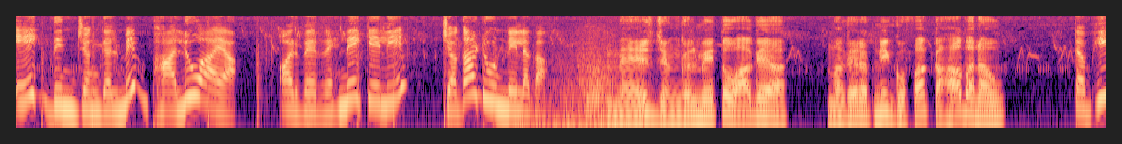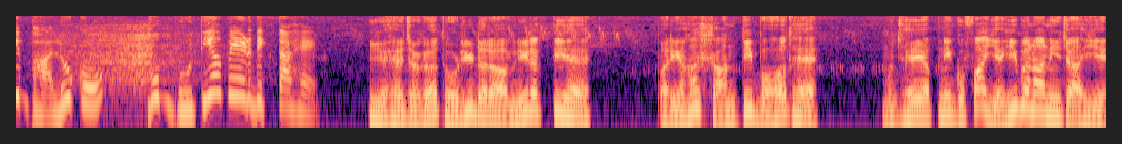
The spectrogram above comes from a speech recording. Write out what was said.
एक दिन जंगल में भालू आया और वह रहने के लिए जगह ढूँढने लगा। मैं इस जंगल में तो आ गया मगर अपनी गुफा कहाँ बनाऊँ? तभी भालू को वो भूतिया पेड़ दिखता है। यह जगह थोड़ी डरावनी लगती है। पर यहाँ शांति बहुत है। मुझे अपनी गुफा यही बनानी चाहिए।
